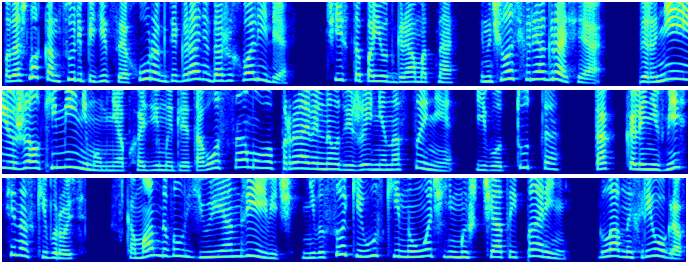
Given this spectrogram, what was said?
Подошла к концу репетиция хора, где Граню даже хвалили, чисто поет грамотно, и началась хореография. Вернее, ее жалкий минимум, необходимый для того самого правильного движения на сцене. И вот тут-то... Так, колени вместе, носки брось. Скомандовал Юрий Андреевич, невысокий, узкий, но очень мышчатый парень, главный хореограф.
